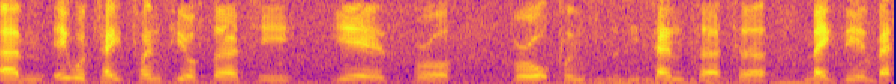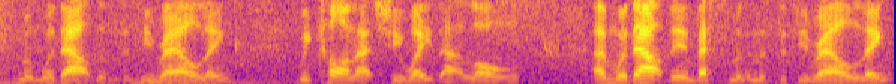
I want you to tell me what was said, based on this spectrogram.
Um, it would take 20 or 30 years for for Auckland's city centre to make the investment without the city rail link. We can't actually wait that long. And without the investment in the city rail link,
